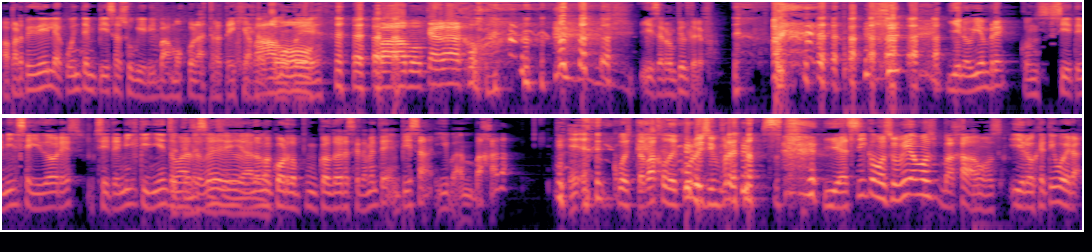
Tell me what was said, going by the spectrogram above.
A partir de ahí la cuenta empieza a subir y vamos con la estrategia. ¡Vamos! ¡Vamos, carajo! y se rompió el teléfono. y en noviembre, con 7.000 seguidores, 7.500 más, 7.000, sí, sí, no me acuerdo cuánto era exactamente, empieza y va en bajada. Cuesta abajo de culo y sin frenos. Y así como subíamos, bajábamos. Y el objetivo era,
